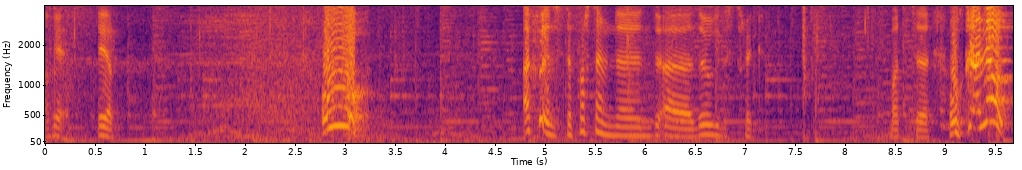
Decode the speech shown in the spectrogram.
okay, here. Actually, it's the first time uh, uh, doing this trick. But, uh, oh, God, no!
